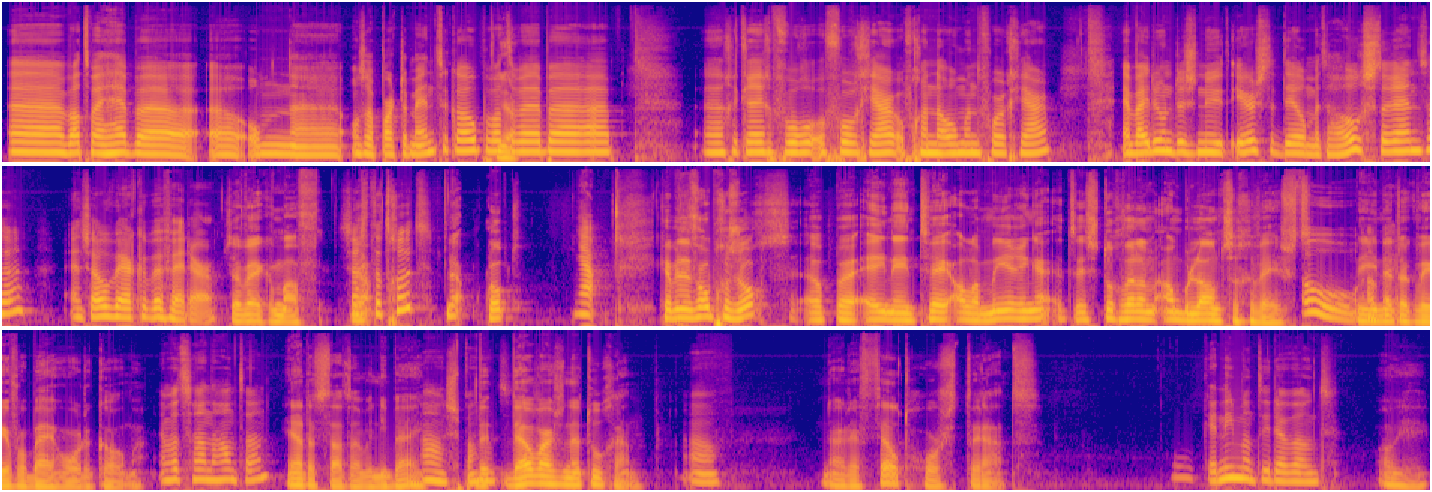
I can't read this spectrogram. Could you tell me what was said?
Eh, wat wij hebben eh, om eh, ons appartement te kopen. Wat Ja. we hebben gekregen vor- vorig jaar. Of genomen vorig jaar. En wij doen dus nu het eerste deel met de hoogste rente. En zo werken we verder. Zo werken we hem af. Zeg ja. ik dat goed? Ja, klopt. Ja. Ik heb het even opgezocht op eh, 112 alarmeringen. Het is toch wel een ambulance geweest. Oeh, die je net ook weer voorbij hoorde komen. En wat is er aan de hand dan? Ja, dat staat er weer niet bij. Oh, spannend. We- wel waar ze naartoe gaan. Oh. Naar de Veldhorststraat. Ik ken niemand die daar woont. Oh jee,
